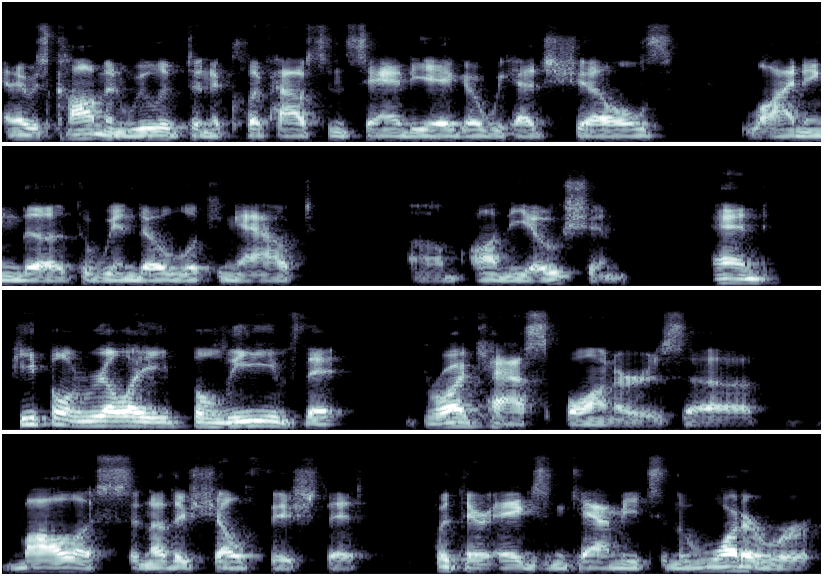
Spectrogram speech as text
And it was common. We lived in a cliff house in San Diego. We had shells lining the, the window looking out um, on the ocean. And people really believe that broadcast spawners, uh, mollusks, and other shellfish that put their eggs and gametes in the water were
